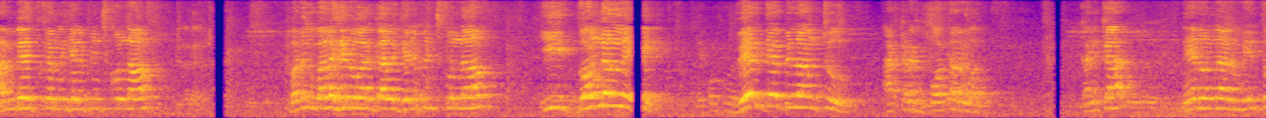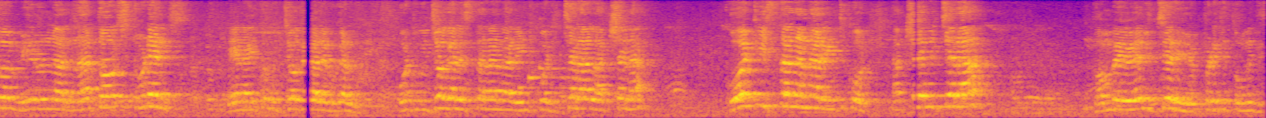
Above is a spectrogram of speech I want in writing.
అంబేద్కర్ని గెలిపించుకుందాం బడుగు బలహీన వర్గాలు గెలిపించుకుందాం ఈ దొంగల్ని వేర్ దే బిలాంగ్ టు అక్కడికి పోతారు వాళ్ళు. కనుక నేనున్నాను మీతో మీరున్నారు నాతో. స్టూడెంట్స్ నేనైతే ఉద్యోగాలు ఇవ్వగలను. కోటి ఉద్యోగాలు ఇస్తానన్నారు ఇంటి కోటి ఇచ్చారా? లక్షణ కోటి ఇస్తానన్నారు ఇంటి కోటి. లక్షలు ఇచ్చారా? తొంభై వేలు ఇచ్చారు ఎప్పటికీ తొమ్మిది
